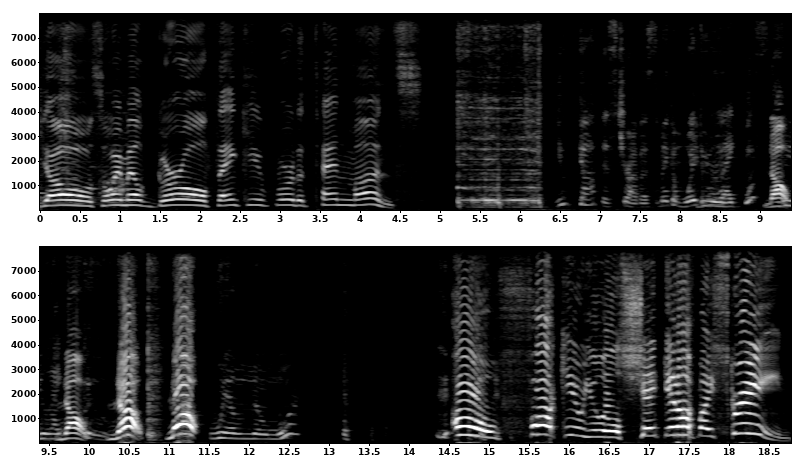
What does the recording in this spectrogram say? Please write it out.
Yo, Soy Milk Girl, thank you for the 10 months. You got this, Travis. Make him wait Do for you it. like this? No, Do you like no, boom? no, no! Well, no more. Oh, fuck you, you little shit! Get off my screen!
